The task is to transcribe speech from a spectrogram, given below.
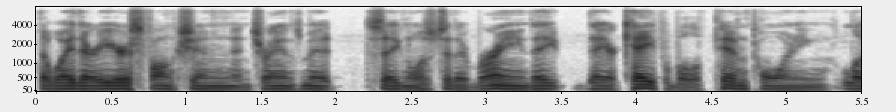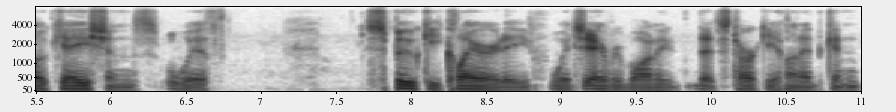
the way their ears function and transmit signals to their brain. They they are capable of pinpointing locations with spooky clarity, which everybody that's turkey hunted can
